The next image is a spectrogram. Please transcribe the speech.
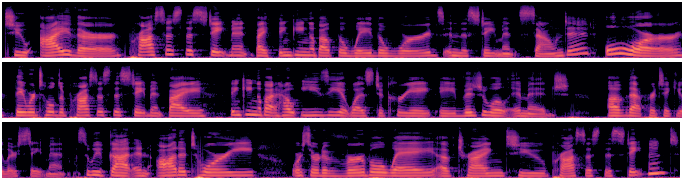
to either process the statement by thinking about the way the words in the statement sounded or they were told to process the statement by thinking about how easy it was to create a visual image of that particular statement. So we've got an auditory or sort of verbal way of trying to process this statement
